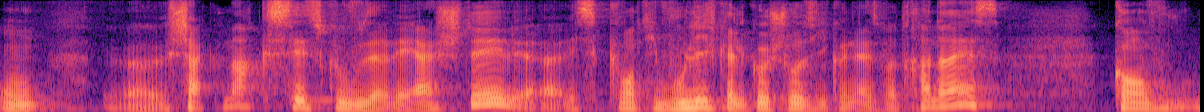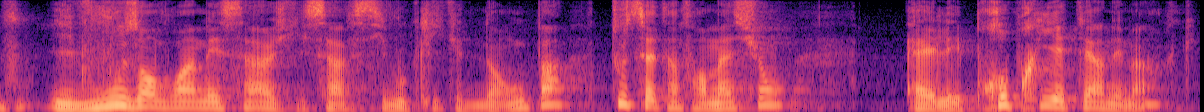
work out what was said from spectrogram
On, euh, chaque marque sait ce que vous avez acheté. Euh, quand ils vous livrent quelque chose, ils connaissent votre adresse. Quand ils vous envoient un message, ils savent si vous cliquez dedans ou pas. Toute cette information, elle est propriétaire des marques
